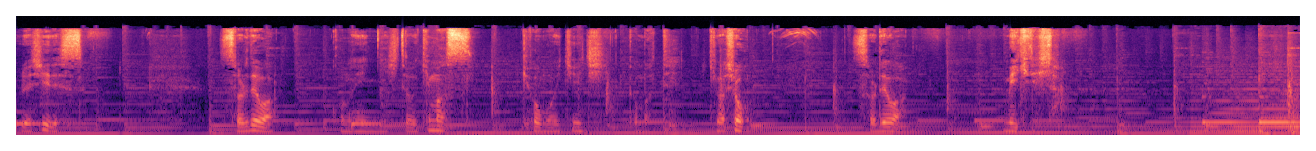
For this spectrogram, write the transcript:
嬉しいです。それでは、この辺にしておきます。今日も一日頑張っていきましょう。それでは、ミキでした。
